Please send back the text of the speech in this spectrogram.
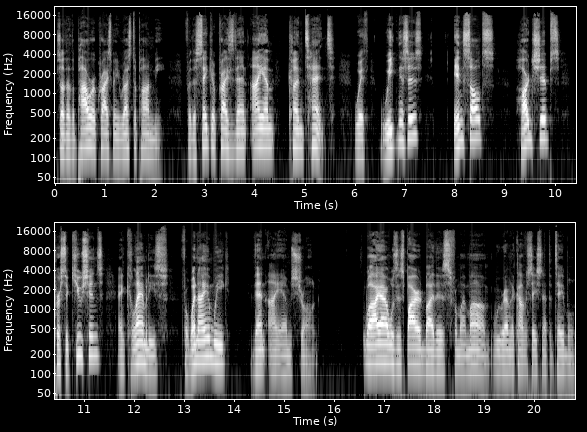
so that the power of Christ may rest upon me. For the sake of Christ, then, I am content with weaknesses, insults, hardships, persecutions, and calamities. For when I am weak, then I am strong well, I, I was inspired by this from my mom. We were having a conversation at the table,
